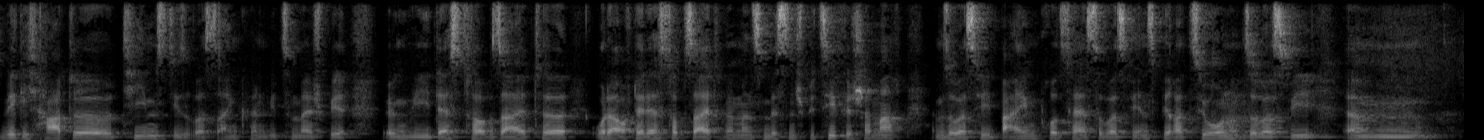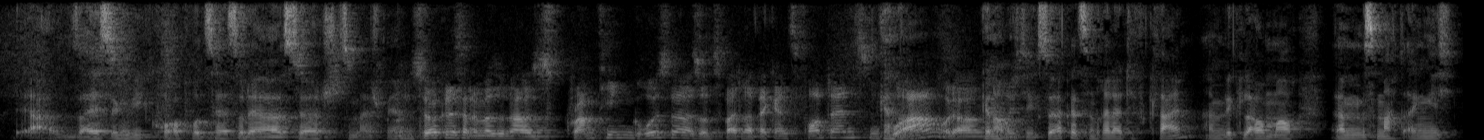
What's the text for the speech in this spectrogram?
wirklich harte Teams, die sowas sein können, wie zum Beispiel irgendwie Desktop-Seite oder auf der Desktop-Seite, wenn man es ein bisschen spezifischer macht, ähm, sowas wie Buying-Prozess, sowas wie Inspiration und sowas wie ähm, ja, sei es irgendwie Core-Prozess oder Search zum Beispiel. Und Circle ist dann immer so eine Scrum-Team-Größe, also zwei, drei Backends, Frontends, ein genau. QA oder? Genau, richtig. Circles sind relativ klein. Ähm, wir glauben auch, ähm, es macht eigentlich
